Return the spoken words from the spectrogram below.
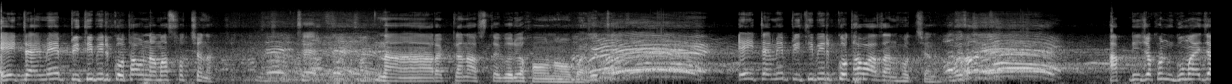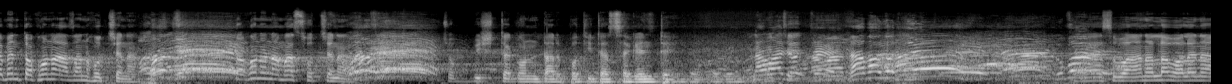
এই টাইমে পৃথিবীর কোথাও নামাজ হচ্ছে না। না, আর একখান আস্তে করে হন এই টাইমে পৃথিবীর কোথাও আজান হচ্ছে না। আপনি যখন ঘুমায় যাবেন, তখনও আজান হচ্ছে না। তখনও নামাজ হচ্ছে না। চব্বিশটা ঘণ্টার প্রতিটা সেকেন্ডে। নামাজ হচ্ছে। নামাজ হচ্ছে। সুবাহান আল্লাহ বলে না।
